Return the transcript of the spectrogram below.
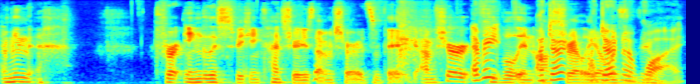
I mean, for English-speaking countries, I'm sure it's big. I'm sure Every people in I don't, Australia. I don't know why,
